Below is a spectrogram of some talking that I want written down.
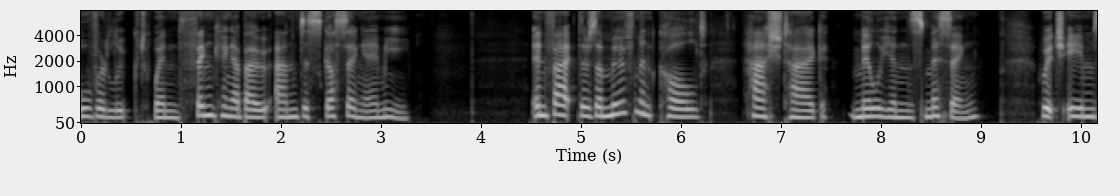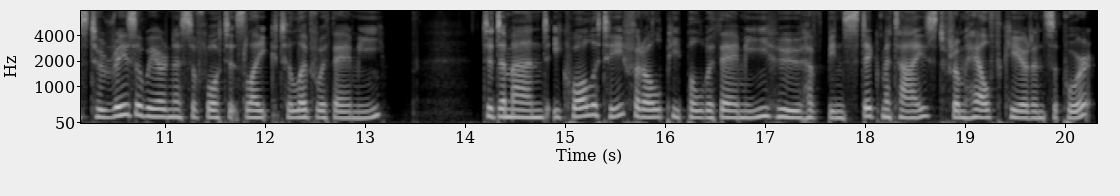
overlooked when thinking about and discussing ME. In fact, there's a movement called hashtag millions missing, which aims to raise awareness of what it's like to live with ME, to demand equality for all people with ME who have been stigmatised from healthcare and support,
